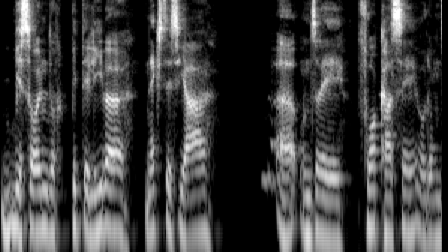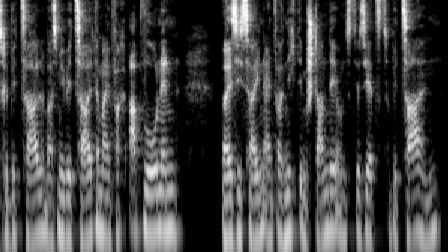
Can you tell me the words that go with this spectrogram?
wir sollen doch bitte lieber nächstes Jahr äh, unsere Vorkasse oder unsere Bezahlung, was wir bezahlt haben, einfach abwohnen, weil sie seien einfach nicht imstande, uns das jetzt zu bezahlen,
